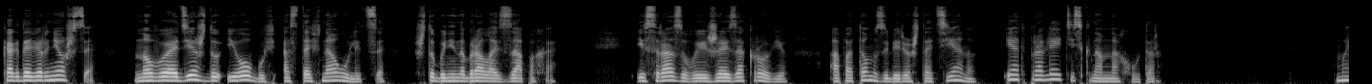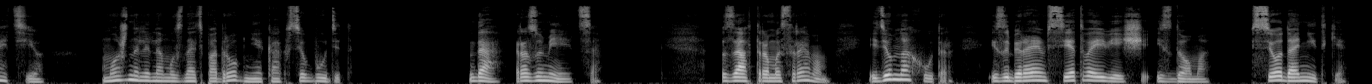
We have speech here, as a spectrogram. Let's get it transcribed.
Когда вернешься, новую одежду и обувь оставь на улице, чтобы не набралась запаха. И сразу выезжай за кровью, а потом заберешь Татьяну и отправляйтесь к нам на хутор. Мэтью, можно ли нам узнать подробнее, как все будет? Да, разумеется. Завтра мы с Рэмом идем на хутор и забираем все твои вещи из дома. Все до нитки.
